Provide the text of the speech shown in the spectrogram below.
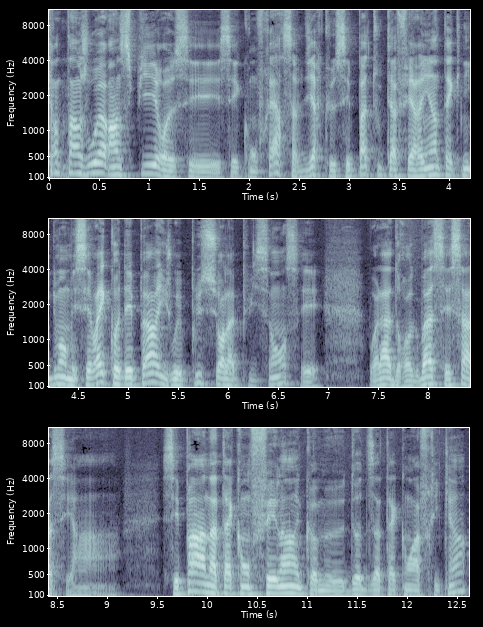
quand un joueur inspire ses, confrères, ça veut dire que c'est pas tout à fait rien techniquement. Mais c'est vrai qu'au départ, il jouait plus sur la puissance. Et voilà, Drogba, c'est ça. C'est un. C'est pas un attaquant félin comme d'autres attaquants africains,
